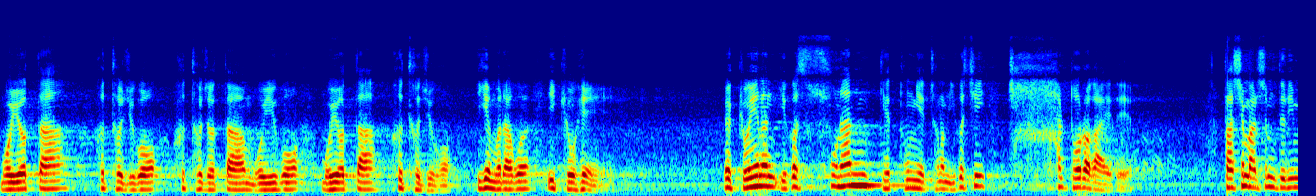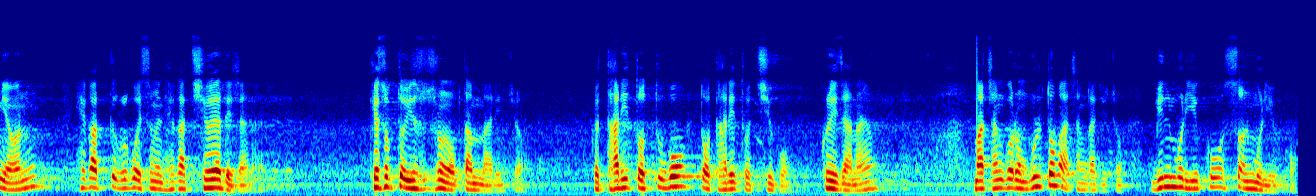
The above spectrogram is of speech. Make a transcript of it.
모였다 흩어지고 흩어졌다 모이고 모였다 흩어지고 이게 뭐라고 이 교회예요. 교회는 이것 순환 계통예처럼 이것이 잘 돌아가야 돼요. 다시 말씀드리면 해가 뜨고 있으면 해가 지어야 되잖아요. 계속 또 있을 수는 없단 말이죠. 그 달이 또 뜨고 또 달이 또 지고 그러잖아요. 마찬가지로 물도 마찬가지죠. 밀물이 있고 썰물이 있고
